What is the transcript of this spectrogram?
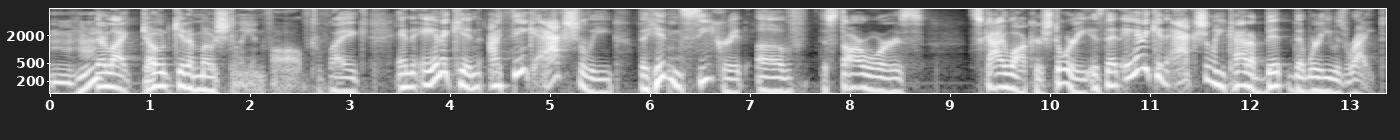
Mm-hmm. They're like, don't get emotionally involved. Like, and Anakin, I think actually the hidden secret of the Star Wars Skywalker story is that Anakin actually kind of bit that where he was right.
